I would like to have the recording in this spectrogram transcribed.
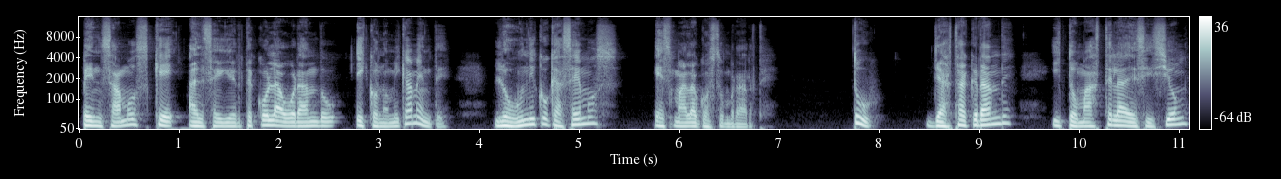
pensamos que al seguirte colaborando económicamente, lo único que hacemos es mal acostumbrarte. Tú ya estás grande y tomaste la decisión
